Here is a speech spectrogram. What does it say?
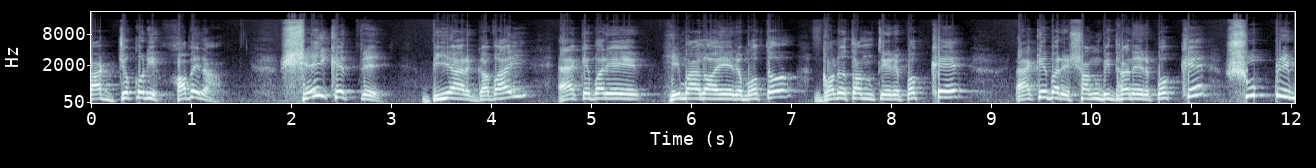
কার্যকরী হবে না। সেই ক্ষেত্রে বি আর গাবাই একেবারে হিমালয়ের মতো গণতন্ত্রের পক্ষে, একেবারে সংবিধানের পক্ষে সুপ্রিম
